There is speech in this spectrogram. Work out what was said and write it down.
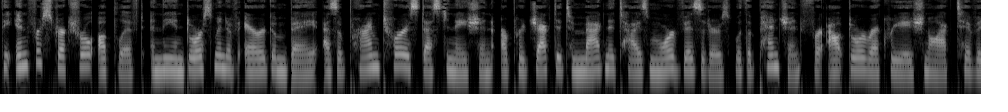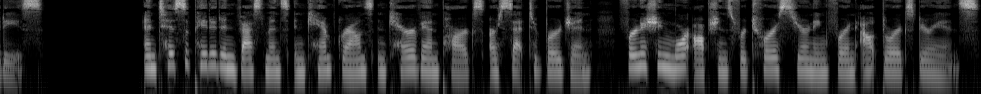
The infrastructural uplift and the endorsement of Arugam Bay as a prime tourist destination are projected to magnetize more visitors with a penchant for outdoor recreational activities. Anticipated investments in campgrounds and caravan parks are set to burgeon, furnishing more options for tourists yearning for an outdoor experience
